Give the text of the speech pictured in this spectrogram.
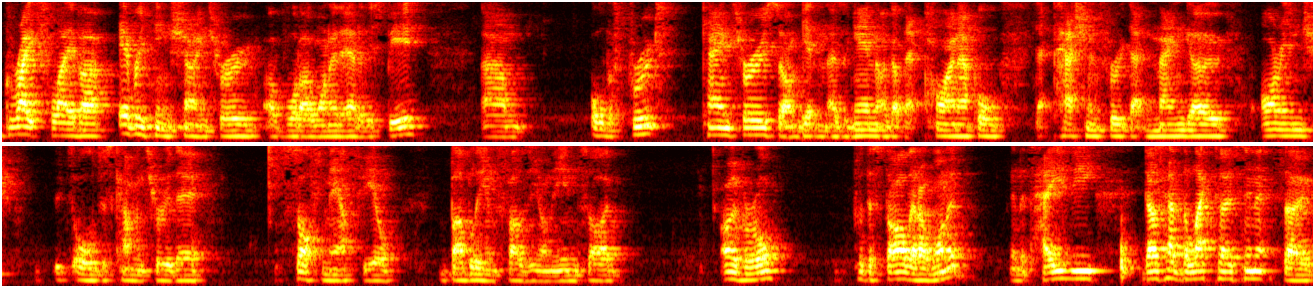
great flavour. Everything shown through of what I wanted out of this beer. Um, all the fruit came through, so I'm getting, as again, I got that pineapple, that passion fruit, that mango, orange. It's all just coming through there. Soft mouth feel, bubbly and fuzzy on the inside. Overall, for the style that I wanted, and it's hazy, does have the lactose in it, so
